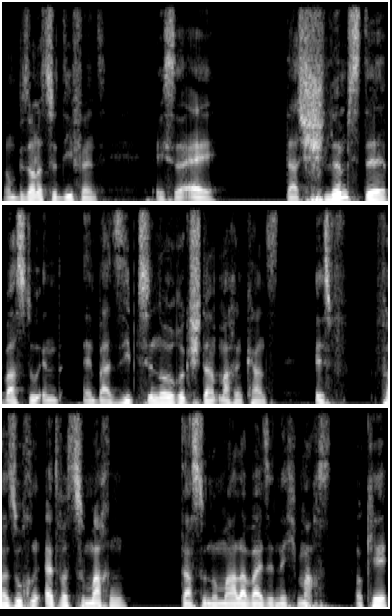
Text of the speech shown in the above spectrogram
Und besonders zur Defense. Ich so, ey, das Schlimmste, was du in bei 17-0 Rückstand machen kannst, ist versuchen, etwas zu machen, das du normalerweise nicht machst. Okay?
